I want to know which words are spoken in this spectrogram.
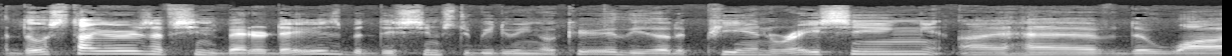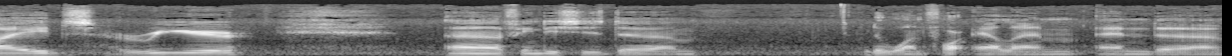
those tires have seen better days, but this seems to be doing okay. These are the PN Racing. I have the wide rear. Uh, I think this is the um, the one for LM and uh,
